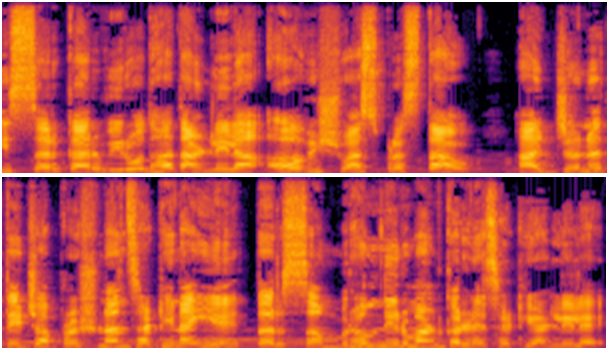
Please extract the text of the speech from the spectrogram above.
की सरकार विरोधात आणलेला अविश्वास प्रस्ताव हा जनतेच्या प्रश्नांसाठी नाहीये तर संभ्रम निर्माण करण्यासाठी आणलेला आहे.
